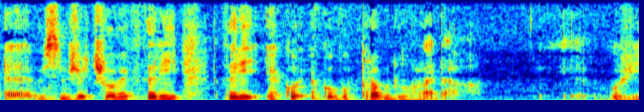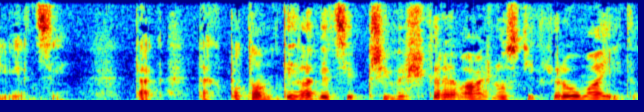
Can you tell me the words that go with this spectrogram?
eh, myslím, že člověk, který, který jako, jako opravdu hledá eh, boží věci, tak, tak potom tyhle věci při veškeré vážnosti, kterou mají, to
